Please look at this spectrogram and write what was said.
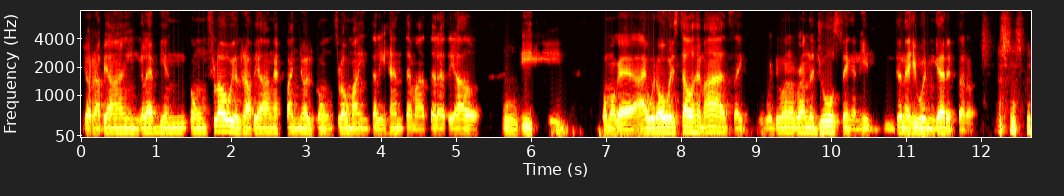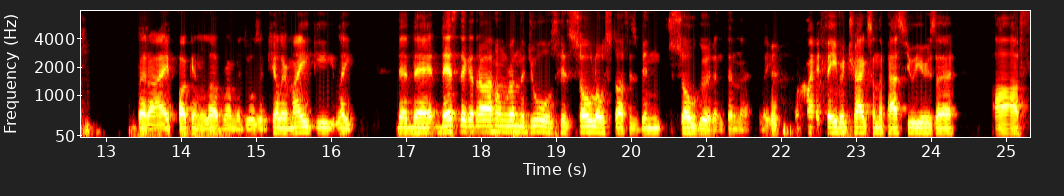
yo rapeaba en inglés bien con un flow y él rapeaba en español con un flow más inteligente, más deletreado. Mm. Y como que I would always tell him, ah, it's like we're doing a Run the Jewels thing, and he entiende, he wouldn't get it, pero, pero I fucking love Run the Jewels and Killer Mikey. Like, desde, desde que trabajó en Run the Jewels, his solo stuff has been so good, entiende? Like, Yeah. one of my favorite tracks in the past few years uh, off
